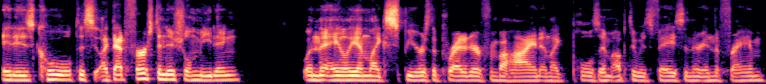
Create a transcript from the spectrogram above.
it is cool to see like that first initial meeting when the alien like spears the predator from behind and like pulls him up to his face and they're in the frame.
